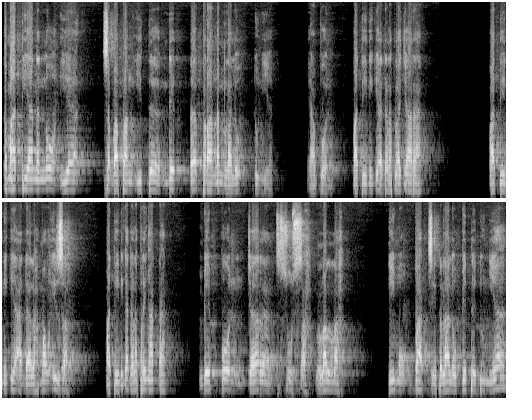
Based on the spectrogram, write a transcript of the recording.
kematian anu ya sebabang ite ndet perangan lalu dunia. Ya ampun, mati niki adalah pelajaran. Mati niki adalah mauizah. Mati niki adalah peringatan. Bepun cara susah lelah dimubat si terlalu pita dunia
